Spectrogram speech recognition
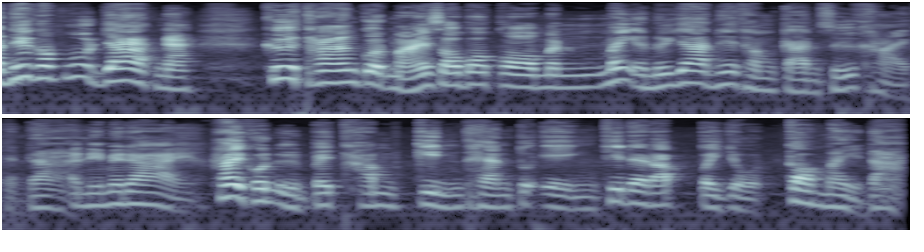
อันนี้เขาพูดยากนะ คือทางกฎหมายสปกมันไม่อนุญาตให้ทำการซื้อขายกันได้ อันนี้ไม่ได้ ให้คนอื่นไปทำกินแทนตัวเองที่ได้รับประโยชน์ก็ไม่ได้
